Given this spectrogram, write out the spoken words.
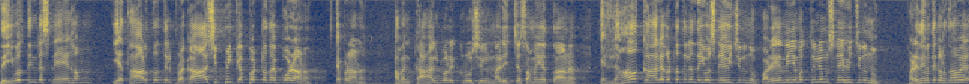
ദൈവത്തിന്റെ സ്നേഹം യഥാർത്ഥത്തിൽ പ്രകാശിപ്പിക്കപ്പെട്ടത് എപ്പോഴാണ്? എപ്പോഴാണ്? അവൻ കാൽവറി ക്രൂശിൽ മരിച്ച സമയത്താണ്. എല്ലാ കാലഘട്ടത്തിലും ദൈവം സ്നേഹിച്ചിരുന്നു. പഴയ നിയമത്തിലും സ്നേഹിച്ചിരുന്നു. പഴയ നിയമത്തിൽ കർത്താവ്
